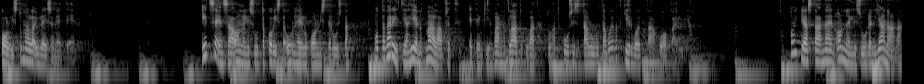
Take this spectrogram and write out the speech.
polvistumalla yleisön eteen. Itse en saa onnellisuutta kovista urheiluponnisteluista, mutta värit ja hienot maalaukset, etenkin vanhat laatukuvat 1600-luvulta, voivat kirvoittaa huokailuja. Oikeastaan näen onnellisuuden janana,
